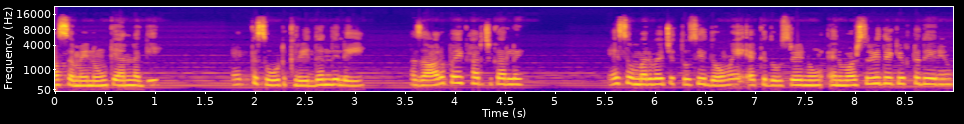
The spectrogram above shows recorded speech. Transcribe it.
ਉਸ ਸਮੇਂ ਨੂੰ ਕਹਿਣ ਲੱਗੀ, ਇੱਕ ਸੂਟ ਖਰੀਦਣ ਦੇ ਲਈ 1000 ਰੁਪਏ ਖਰਚ ਕਰ ਲਏ ਇਸ ਉਮਰ ਵਿੱਚ ਤੁਸੀਂ ਦੋਵੇਂ ਇੱਕ ਦੂਸਰੇ ਨੂੰ ਐਨੀਵਰਸਰੀ ਦੇ ਗਿਫਟ ਦੇ ਰਹੇ ਹੋ।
